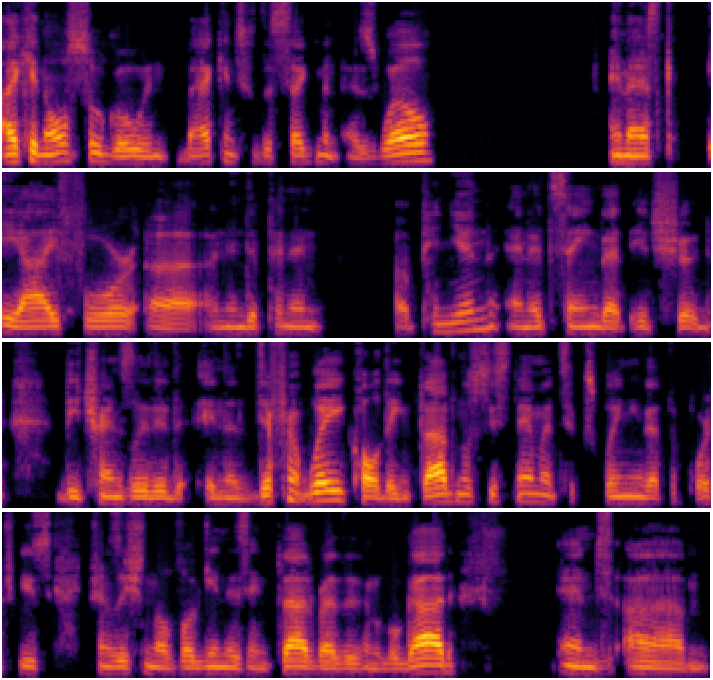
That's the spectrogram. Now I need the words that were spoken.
I can also go in back into the segment as well and ask AI for uh, an independent opinion and it's saying that it should be translated in a different way called entrar no sistema. It's explaining that the Portuguese translation of login is entrar rather than logar. And um,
